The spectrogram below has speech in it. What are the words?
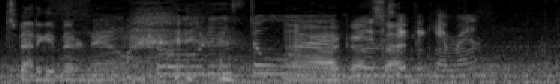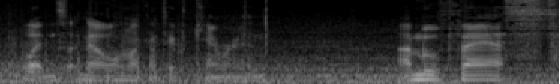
it's about to get better now. Go to the store. I'll go you gonna take the camera in? What? inside? No, I'm not gonna take the camera in. I move fast.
